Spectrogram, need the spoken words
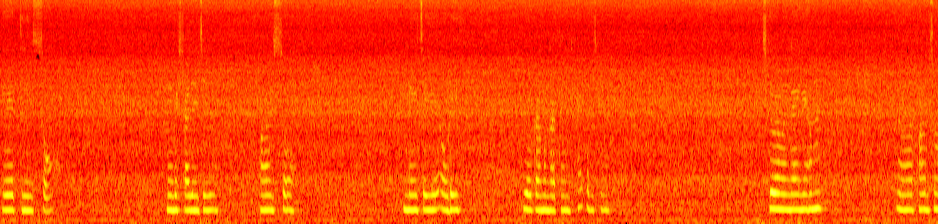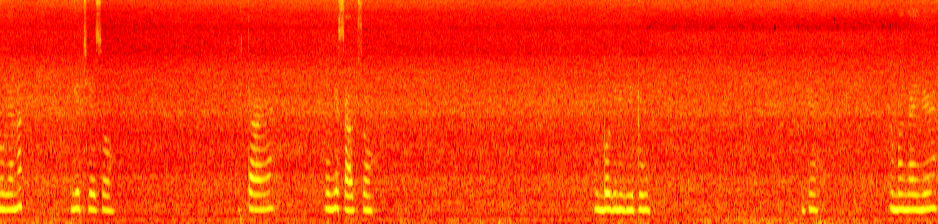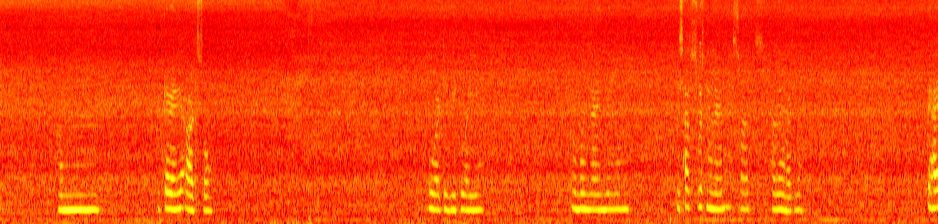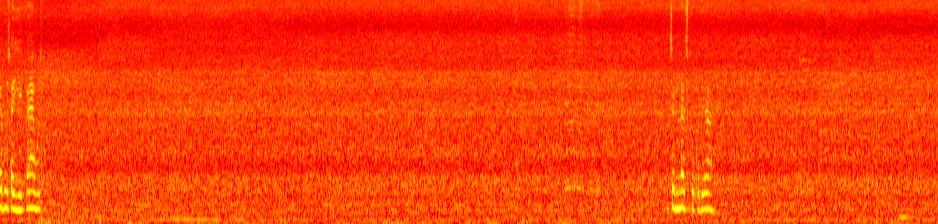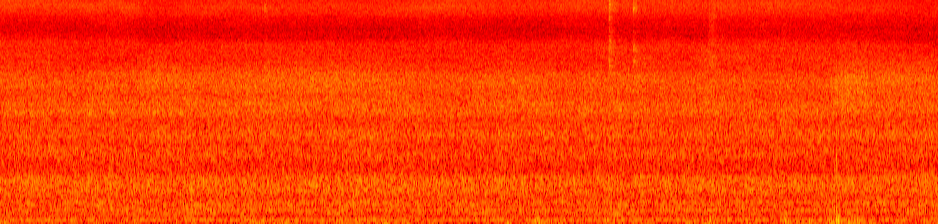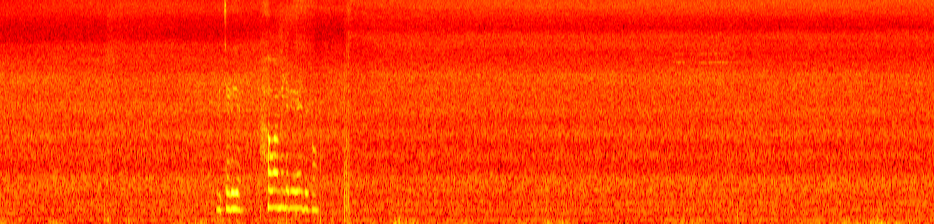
ये तीन सौ। नहीं, बस स्टार्ट देनी चाहिए। पाँच सौ। नहीं चाहिए ऑडी ये कर मंगाते हैं इसके इसके बाद मंगाएँगे हम पाँच सौ हो गया ना? ये छः सौ। कितना आया। लेंगे सात सौ। वी टू ठीक है। हम मंगाएँगे। हम कितना करेंगे आठ सौ। टी वी टू आई है। मंगाएँगे हम। सात सौ कुछ मंगाए ना? सात आगे मंगा चलो हाय भूसा ये कहाँ है भूसा चढ़ना इसको ऊपर चढ़ गया हवा में चढ़ गया देखो।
